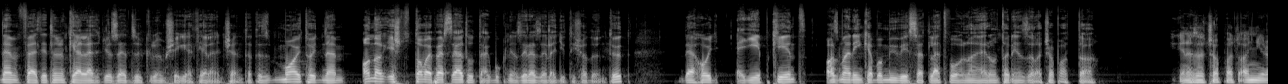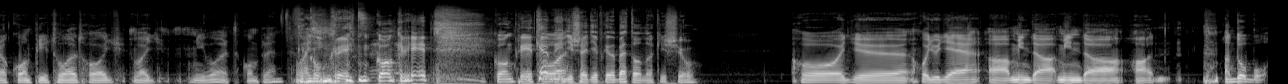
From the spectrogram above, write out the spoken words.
nem feltétlenül kellett, hogy az edző különbséget jelentsen. Tehát ez majd, hogy nem. Annak, és tavaly persze el tudták bukni azért ezzel együtt is a döntőt, de hogy egyébként az már inkább a művészet lett volna elrontani ezzel a csapattal. Igen, ez a csapat annyira komplet volt, hogy, vagy mi volt? Komplet? Vagy, Konkrét. konkrét. Konkrét Kemény volt, is egyébként, a betonnak is jó. hogy, hogy ugye a, mind, a, mind a, a a dobó,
